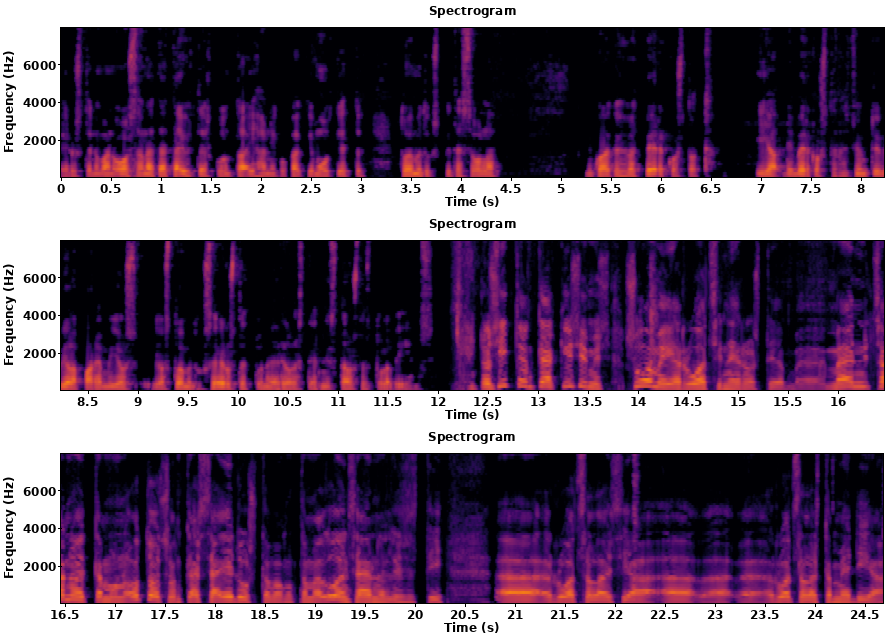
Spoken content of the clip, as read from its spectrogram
edustajana, vaan osana tätä yhteiskuntaa ihan niin kuin kaikki muutkin, että toimitukset pitäisi olla niin kuin aika hyvät verkostot ja ne verkostohan syntyy vielä paremmin, jos, jos toimituksessa edustettuna erilaisista etnisistä taustasta tulevia ihmisiä. No sitten on tämä kysymys Suomen ja Ruotsin erosta. Ja mä en nyt sano, että mun otos on tässä edustava, mutta mä luen säännöllisesti äh, ruotsalaisia, äh, äh, ruotsalaista mediaa.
